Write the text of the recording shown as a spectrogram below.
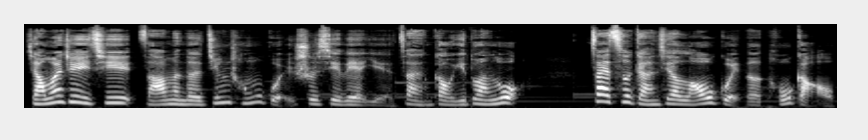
讲完这一期，咱们的京城鬼事系列也暂告一段落。再次感谢老鬼的投稿。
